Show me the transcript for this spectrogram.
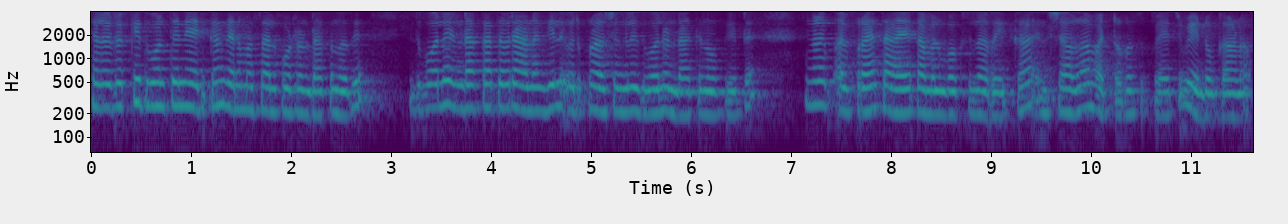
ചിലരൊക്കെ ഇതുപോലെ തന്നെ ആയിരിക്കാം ഗരം മസാല പൗഡർ ഉണ്ടാക്കുന്നത്. ഇതുപോലെ ഉണ്ടാക്കാത്തവരാണെങ്കിൽ ഒരു പ്രാവശ്യമെങ്കിലും ഇതുപോലെ ഉണ്ടാക്കി നോക്കിയിട്ട് നിങ്ങളുടെ അഭിപ്രായം താഴെ കമന്റ് ബോക്സിൽ അറിയിക്കുക. ഇൻഷാല്ല മറ്റൊരു റെസിപ്പി ആയിട്ട് വീണ്ടും കാണാം.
